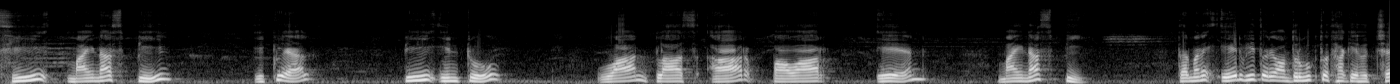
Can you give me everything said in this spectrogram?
C minus P equal P into one plus R power N minus P তার মানে এর ভিতরে অন্তর্ভুক্ত থাকে হচ্ছে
